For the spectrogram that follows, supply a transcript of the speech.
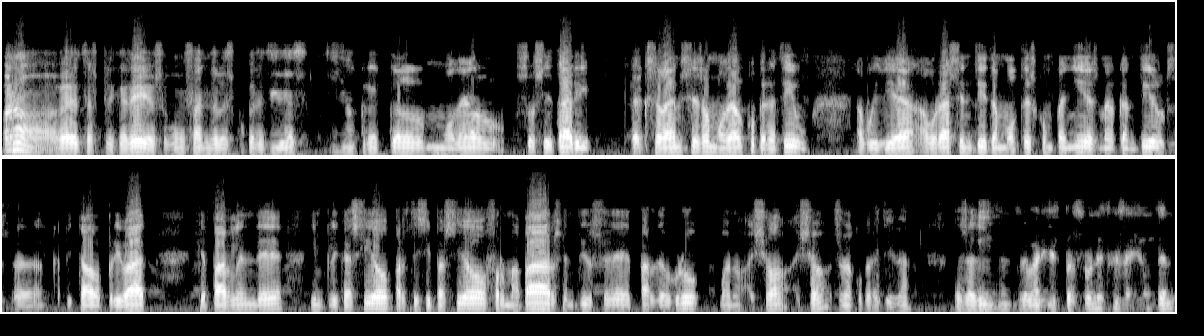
Bueno, a veure, t'explicaré. Jo sóc un fan de les cooperatives i jo crec que el model societari d'excel·lència és el model cooperatiu. Avui dia haurà sentit en moltes companyies mercantils, eh, capital privat, que parlen de implicació, participació, formar part, sentir-se part del grup. Bueno, això, això és una cooperativa. És a dir, entre diverses persones que s'ajunten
